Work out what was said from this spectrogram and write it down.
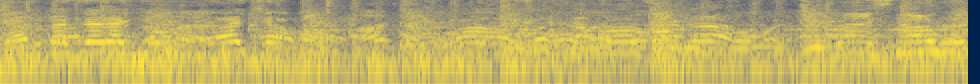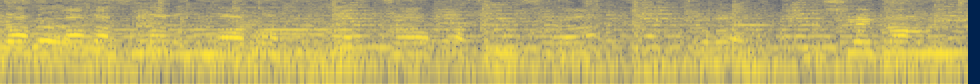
Kəlməzərə girin, ay tamam. Reislerim burada babasılar bunlar. Sağ başımızda. Bir şey kalmayın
